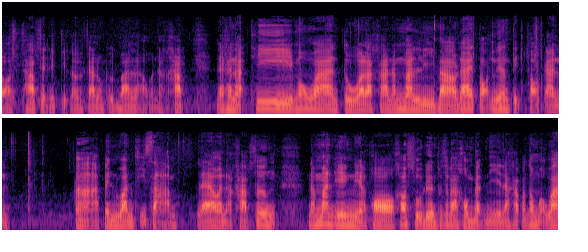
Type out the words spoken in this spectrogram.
ต่อสภาพเศรษฐกิจแล้วก็การลงทุนบ้านเรานะครับ ในขณะที่เมื่อวานตัวราคาน้ำมัน rebound ได้ต่อเนื่องติดต่อกัน เป็นวันที่ 3 แล้วนะครับ ซึ่งน้ำมันเองเนี่ยพอเข้าสู่เดือนพฤษภาคมแบบนี้นะครับ ก็ต้องบอกว่า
